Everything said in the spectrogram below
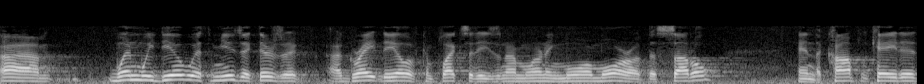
um, when we deal with music, there's a, a great deal of complexities, and I'm learning more and more of the subtle and the complicated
